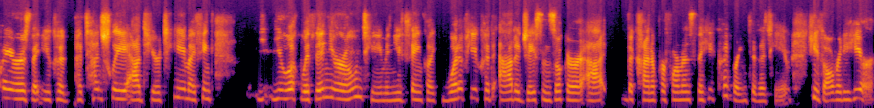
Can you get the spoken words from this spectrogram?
players that you could potentially add to your team, I think you look within your own team and you think like, what if you could add a Jason Zucker at the kind of performance that he could bring to the team. He's already here.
